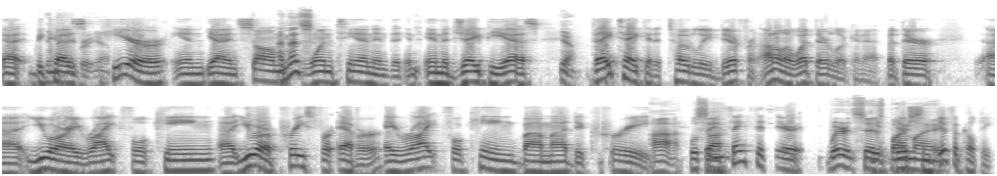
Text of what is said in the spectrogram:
uh, because Hebrew, yeah. here in yeah in Psalm And that's- 110 in the in, in the JPS, Yeah. they take it a totally different. I don't know what they're looking at, but they're. Uh, you are a rightful king. Uh, you are a priest forever, a rightful king by my decree. Ah, well, so see- I think that there, where it says by there's my some difficulty.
